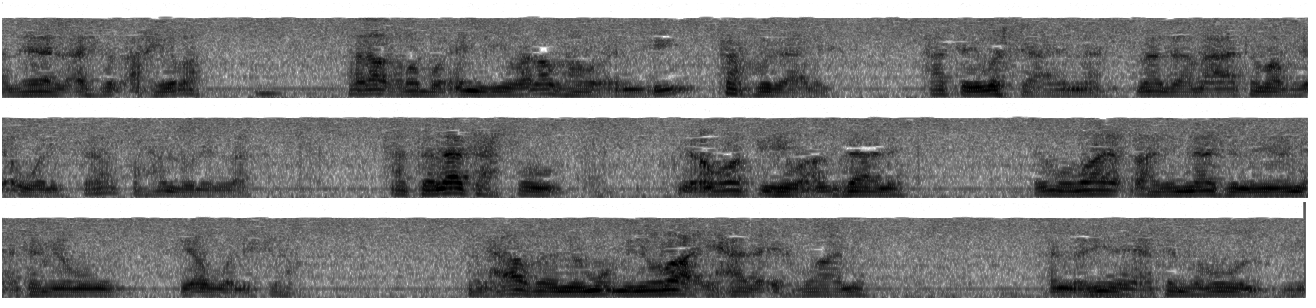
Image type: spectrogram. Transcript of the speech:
الليالي العشر الأخيرة فالأقرب عندي والأظهر عندي ترك ذلك. حتى يوسع على الناس. ما دام اعتمر في أول الشهر فالحمد لله. حتى لا تحصل بعمرته وأمثاله المضايقة للناس الذين يعتمرون في أول الشهر. فالحاصل أن المؤمن يراعي حال إخوانه الذين يعتمرون في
